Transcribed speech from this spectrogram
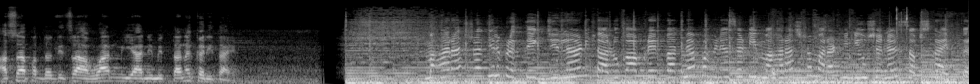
अशा पद्धतीचं आव्हान मी या निमित्तानं करीत आहे. महाराष्ट्रातील प्रत्येक जिल्हा आणि तालुका अपडेट बातम्या पाहण्यासाठी Maharashtra Marathi news channel subscribe करा.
